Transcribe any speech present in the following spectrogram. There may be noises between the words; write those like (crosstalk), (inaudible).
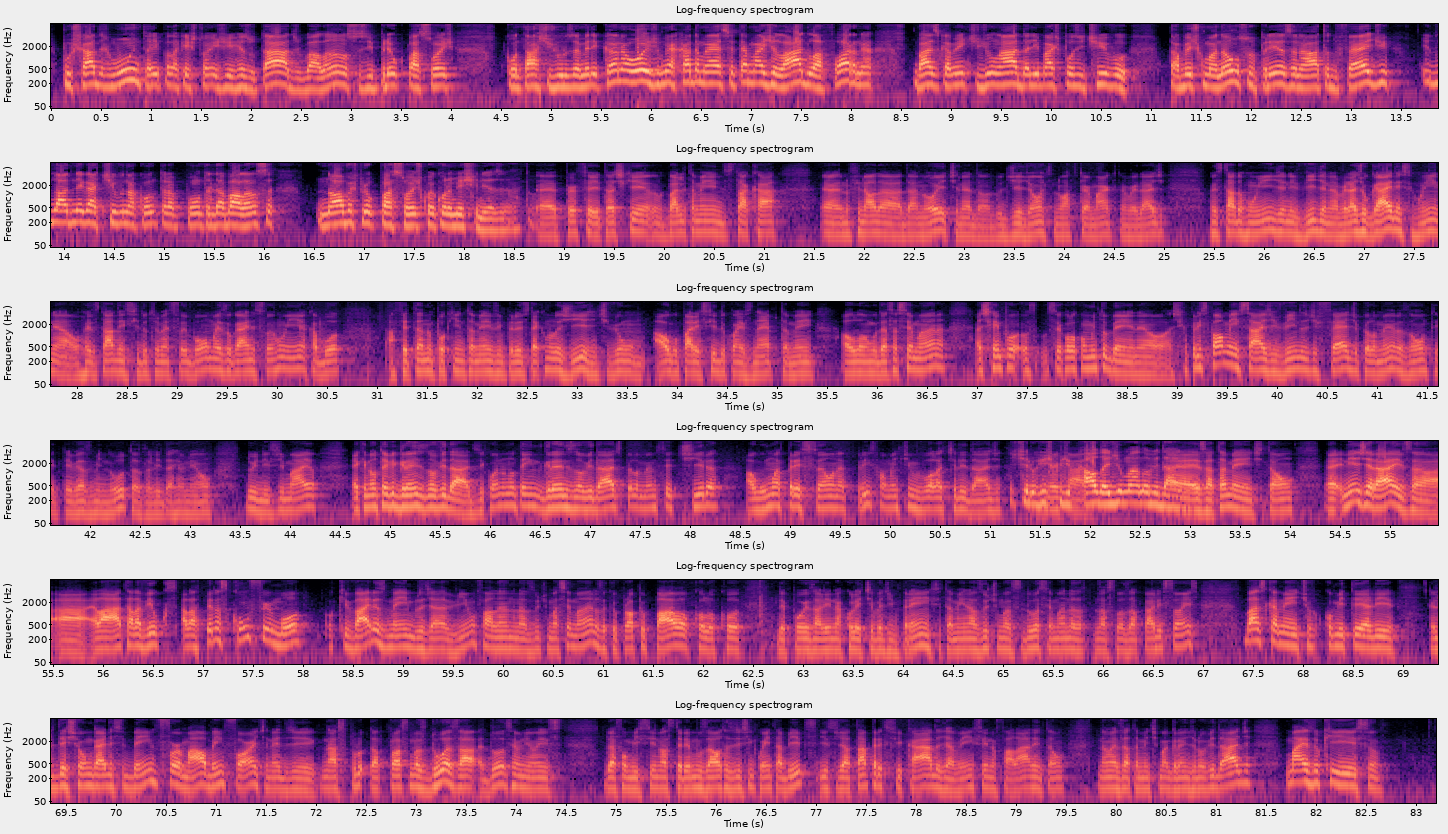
puxadas muito aí pelas questões de resultados, balanços e preocupações com taxa de juros americana. Hoje o mercado amanhece até mais de lado lá fora, né? Basicamente de um lado ali mais positivo, talvez com uma não surpresa na ata do Fed, e do lado negativo na contraponta da balança, novas preocupações com a economia chinesa, né? É, perfeito. Acho que vale também destacar é, no final da, da noite, né, do, do dia de ontem, no aftermarket, na verdade, resultado ruim de NVIDIA, né? na verdade o guidance ruim, né? o resultado em si do trimestre foi bom, mas o guidance foi ruim, acabou afetando um pouquinho também as empresas de tecnologia. A gente viu um, algo parecido com a Snap também ao longo dessa semana. Acho que é, você colocou muito bem, né? Acho que a principal mensagem vinda de Fed, pelo menos ontem teve as minutas ali da reunião do início de maio, é que não teve grandes novidades. E quando não tem grandes novidades, pelo menos você tira alguma pressão, né? principalmente em volatilidade. Você tira o risco mercado. de cauda aí de uma novidade. É, exatamente. Então, é, em linhas gerais, a, a, ela, ela, viu, ela apenas confirmou o que vários membros já vinham falando nas últimas semanas, o que o próprio Powell colocou depois ali na coletiva de imprensa e também nas últimas duas semanas nas suas aparições. Basicamente, o comitê ali ele deixou um guidance bem formal, bem forte, né, de nas, nas próximas duas, duas reuniões do FOMC nós teremos altas de 50 bips, isso já está precificado, já vem sendo falado, então não é exatamente uma grande novidade. Mais do que isso,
